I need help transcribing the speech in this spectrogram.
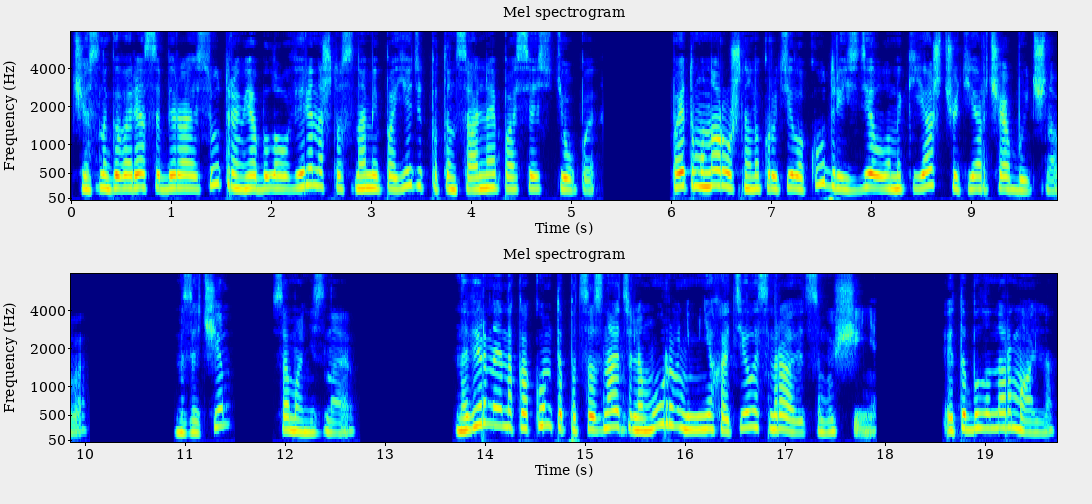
Честно говоря, собираясь утром, я была уверена, что с нами поедет потенциальная пассия Степы, поэтому нарочно накрутила кудри и сделала макияж чуть ярче обычного. Зачем? Сама не знаю. Наверное, на каком-то подсознательном уровне мне хотелось нравиться мужчине. Это было нормально.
